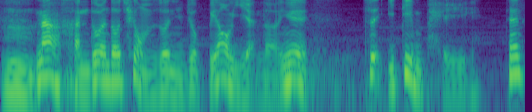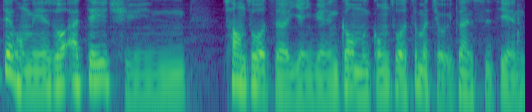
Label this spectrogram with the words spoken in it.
嗯，那很多人都劝我们说，你就不要演了，因为这一定赔。但对我们而言说啊，这一群创作者、演员跟我们工作这么久一段时间，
